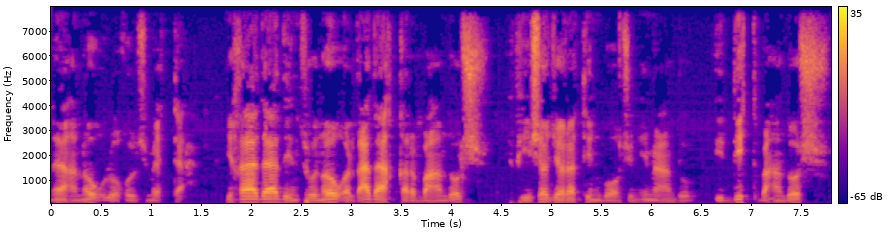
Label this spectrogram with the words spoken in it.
ناها نوق لو خلش متح يخادا دين تو نوق الدعدا قرب عندولش في شجرة بوشن إما عنده إديت بهندوش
